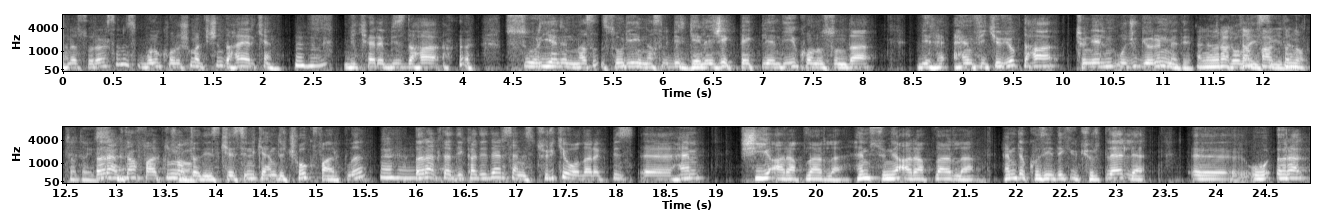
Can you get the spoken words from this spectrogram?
Bana sorarsanız bunu konuşmak için daha erken. Bir kere biz daha Suriye'nin nasıl Suriye'yi nasıl bir gelecek beklendiği konusunda bir hemfikir yok. Daha tünelin ucu görünmedi. Yani Irak'tan Dolayısıyla. farklı noktadayız. Irak'tan farklı Çok. noktadayız. Kesinlikle hem de çok farklı. Irak'ta dikkat ederseniz Türkiye olarak biz e, hem Şii Araplarla hem Sünni Araplarla hem de kuzeydeki Kürtlerle e, o Irak,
